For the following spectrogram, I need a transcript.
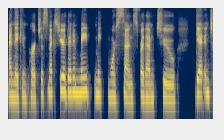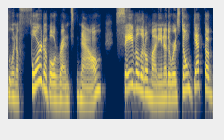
and they can purchase next year, then it may make more sense for them to get into an affordable rent now, save a little money. In other words, don't get the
